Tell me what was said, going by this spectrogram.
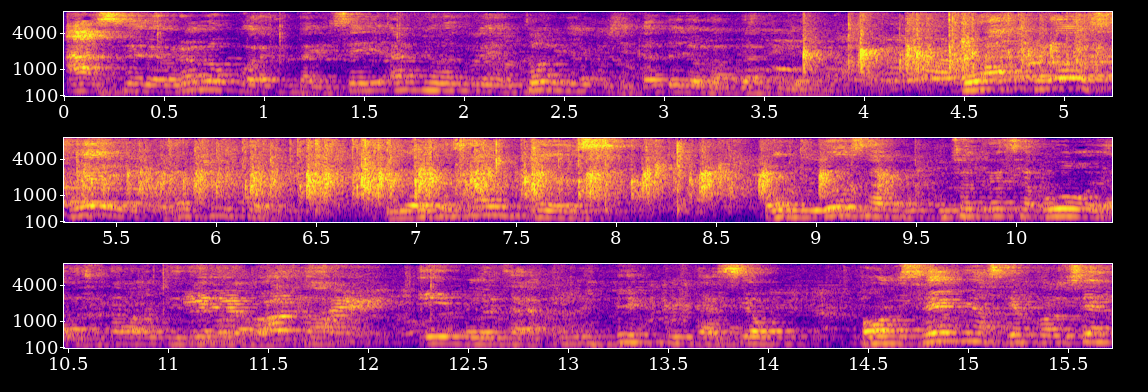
a celebrar los 46 años de trayectoria musical de Yolanda Rivera. 4 6, no chiste. Y ustedes saben, pues, orgullosa, muchas gracias a vos y a la Santa Martín por la bonita invita- invitación. Ponceña 100%.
